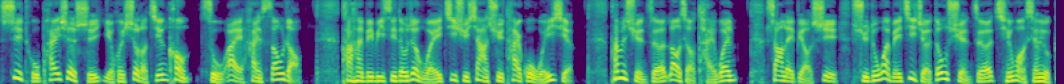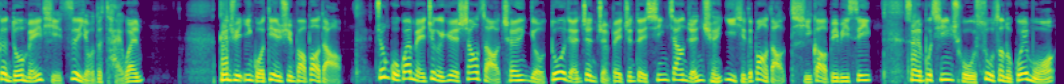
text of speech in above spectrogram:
试图拍摄时也会受到监控、阻碍和骚扰。他和 BBC 都认为继续下去太过危险，他们选择落脚台湾。沙磊表示，许多外媒记者都选择前往享有更多媒体自由的台湾。根据英国电讯报报道，中国官媒这个月稍早称，有多人正准备针对新疆人权议题的报道提告 BBC。虽然不清楚诉讼的规模，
